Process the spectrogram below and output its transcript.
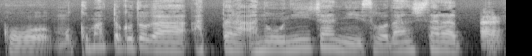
こう、もう困ったことがあったら、あのお兄ちゃんに相談したらって、はい、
